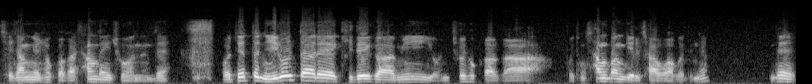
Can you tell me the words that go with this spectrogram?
재작년 효과가 상당히 좋았는데 어쨌든 1월 달에 기대감이 연초 효과가 보통 상반기를 좌우하거든요. 근데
